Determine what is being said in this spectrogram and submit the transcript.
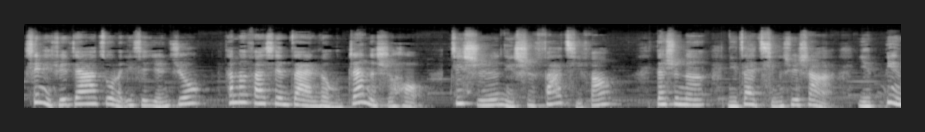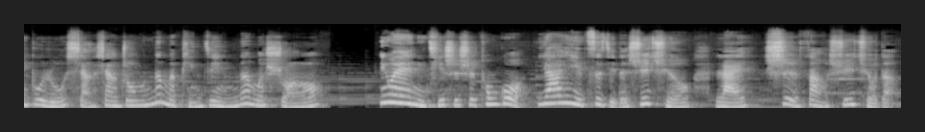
心理学家做了一些研究，他们发现，在冷战的时候，即使你是发起方，但是呢，你在情绪上啊，也并不如想象中那么平静、那么爽哦，因为你其实是通过压抑自己的需求来释放需求的。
